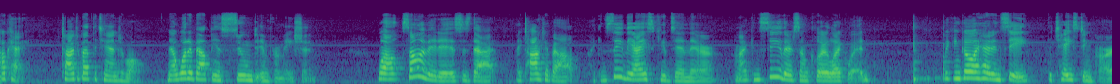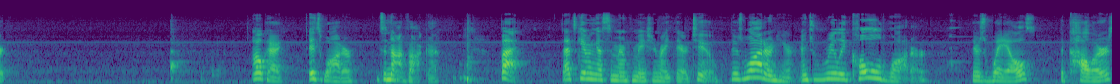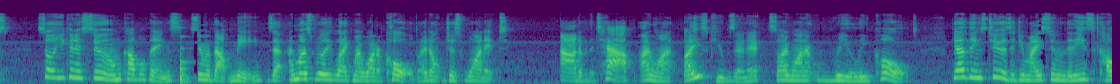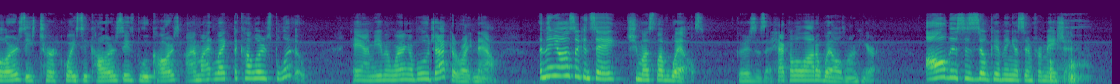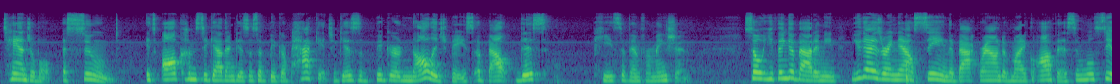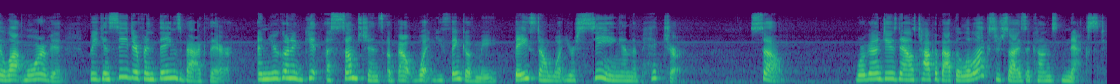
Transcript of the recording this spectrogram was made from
Okay, talked about the tangible. Now what about the assumed information? Well, some of it is, is that I talked about, I can see the ice cubes in there, and I can see there's some clear liquid. We can go ahead and see the tasting part. Okay, it's water. It's not vodka. But that's giving us some information right there too. There's water in here, and it's really cold water. There's whales, the colors. So you can assume a couple things. Assume about me is that I must really like my water cold. I don't just want it out of the tap. I want ice cubes in it, so I want it really cold. The other things too is that you might assume that these colors, these turquoisey colors, these blue colors, I might like the colors blue. Hey, I'm even wearing a blue jacket right now. And then you also can say she must love whales because there's a heck of a lot of whales on here. All this is still giving us information. Tangible, assumed. It all comes together and gives us a bigger package. It gives a bigger knowledge base about this piece of information. So you think about it, I mean, you guys right now seeing the background of my office, and we'll see a lot more of it, but you can see different things back there. And you're going to get assumptions about what you think of me based on what you're seeing in the picture. So, what we're going to do now is talk about the little exercise that comes next.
